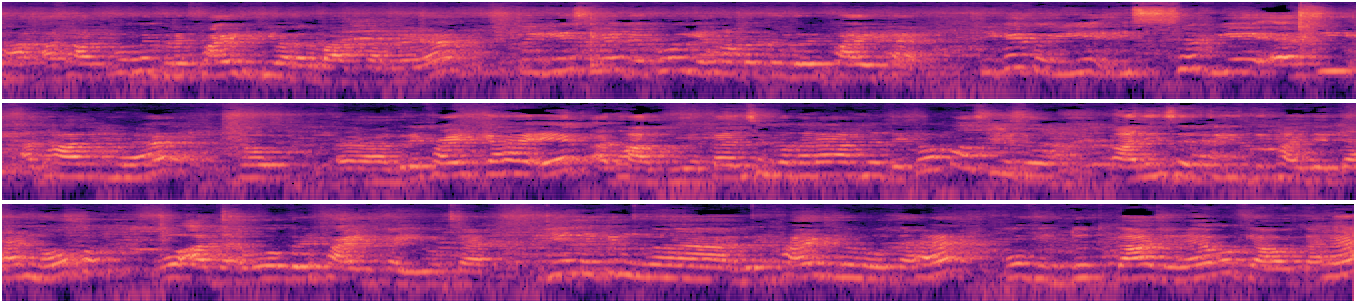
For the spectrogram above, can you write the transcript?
अधातुओं में ग्रेफाइड की अगर बात कर रहे हैं तो ये इसमें देखो यहाँ पर जो ग्रेफाइड है, ठीक है? तो ये सिर्फ़ ये अधातु है, जो ग्रेफाइट का है, एक अधातु है। पेंसिल वगैरह आपने देखा होगा उसमें जो काली से चीज़ दिखाई देता है, नोक, वो वो ग्रेफाइट का ही होता है। ये लेकिन ग्रेफाइट जो होता है, वो विद्युत का जो है, वो क्या होता है?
